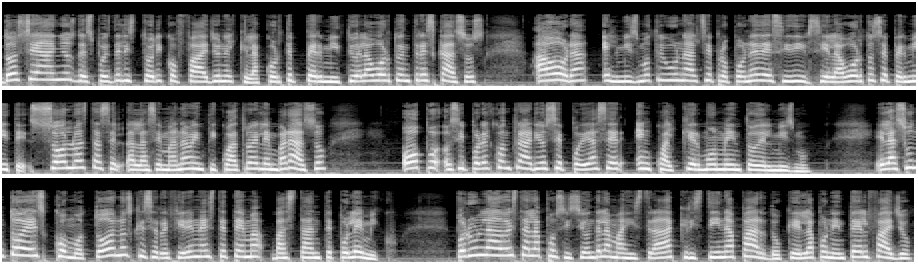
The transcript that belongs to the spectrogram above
12 años después del histórico fallo en el que la Corte permitió el aborto en tres casos, ahora el mismo tribunal se propone decidir si el aborto se permite solo hasta la semana 24 del embarazo o, o si por el contrario se puede hacer en cualquier momento del mismo. El asunto es, como todos los que se refieren a este tema, bastante polémico. Por un lado está la posición de la magistrada Cristina Pardo, que es la ponente del fallo,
